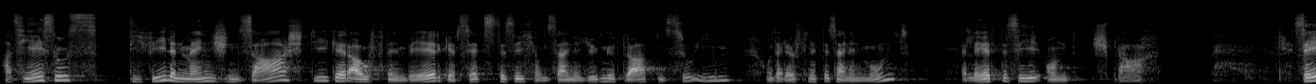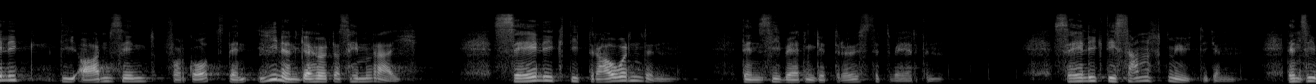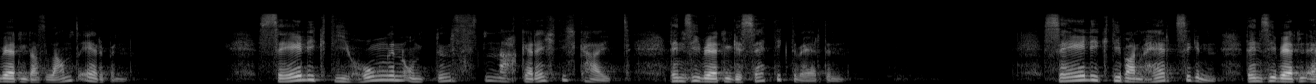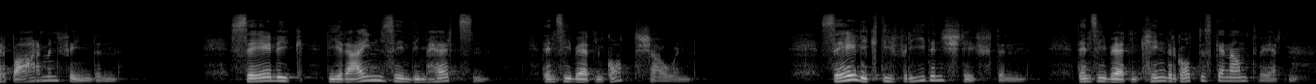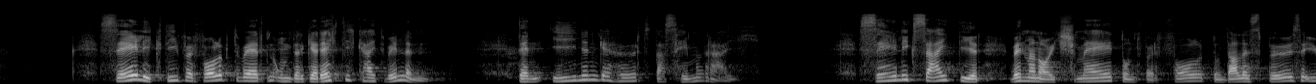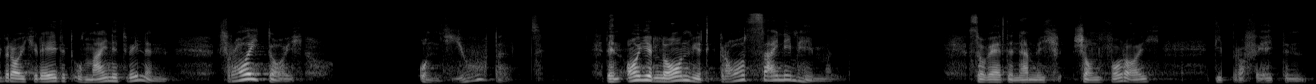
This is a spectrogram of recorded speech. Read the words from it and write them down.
Als Jesus die vielen Menschen sah, stieg er auf den Berg, er setzte sich und seine Jünger traten zu ihm und er öffnete seinen Mund, er lehrte sie und sprach. Selig die arm sind vor Gott, denn ihnen gehört das Himmelreich. Selig die Trauernden, denn sie werden getröstet werden. Selig die Sanftmütigen, denn sie werden das Land erben. Selig die hungern und dürsten nach Gerechtigkeit, denn sie werden gesättigt werden. Selig die Barmherzigen, denn sie werden Erbarmen finden. Selig die rein sind im Herzen, denn sie werden Gott schauen. Selig die Frieden stiften, denn sie werden Kinder Gottes genannt werden. Selig die verfolgt werden um der Gerechtigkeit willen, denn ihnen gehört das Himmelreich. Selig seid ihr, wenn man euch schmäht und verfolgt und alles Böse über euch redet um meinetwillen. Freut euch und jubelt, denn euer Lohn wird groß sein im Himmel. So werden nämlich schon vor euch die Propheten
